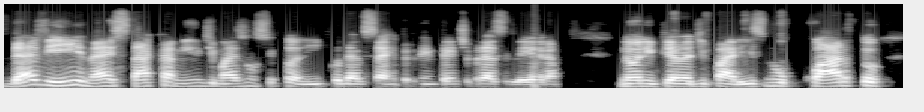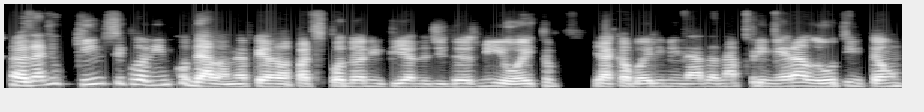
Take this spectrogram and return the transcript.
deve ir, né, está a caminho de mais um ciclo olímpico, deve ser a representante brasileira na Olimpíada de Paris, no quarto, na verdade, o quinto ciclo olímpico dela, né, porque ela participou da Olimpíada de 2008 e acabou eliminada na primeira luta, então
